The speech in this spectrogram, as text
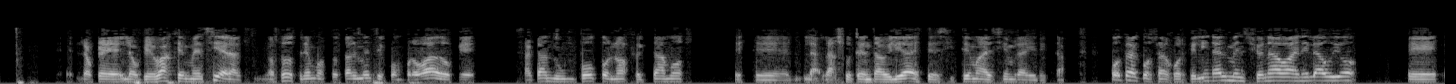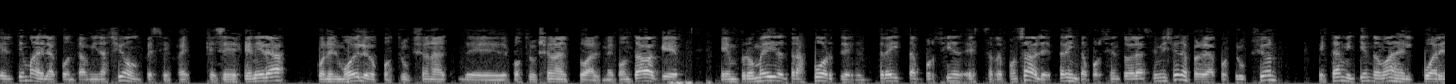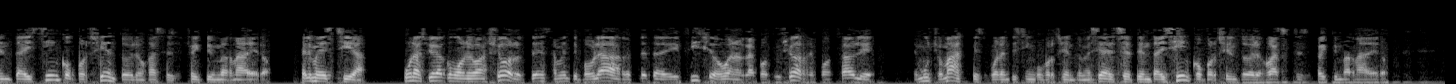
lo que lo que Vázquez me decía era, nosotros tenemos totalmente comprobado que sacando un poco no afectamos este, la, sustentabilidad de este sistema de siembra directa. Otra cosa, Jorgelina, él mencionaba en el audio eh, el tema de la contaminación que se, que se genera con el modelo de construcción, de, construcción actual. Me contaba que en promedio el transporte el 30%, es responsable del 30% de las emisiones, pero la construcción está emitiendo más del 45% de los gases de efecto invernadero. Él me decía, una ciudad como Nueva York, densamente poblada, repleta de edificios, bueno, la construcción es responsable de mucho más que ese 45%, me decía el 75% de los gases de efecto invernadero.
